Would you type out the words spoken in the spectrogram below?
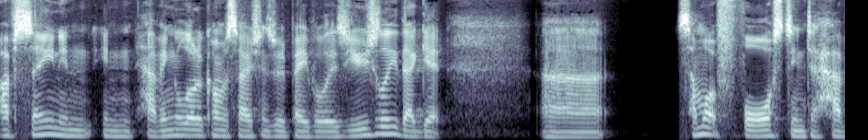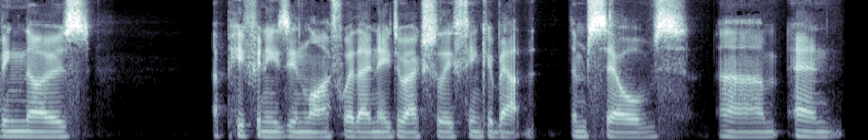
I've seen in, in having a lot of conversations with people is usually they get uh, somewhat forced into having those epiphanies in life where they need to actually think about themselves um, and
